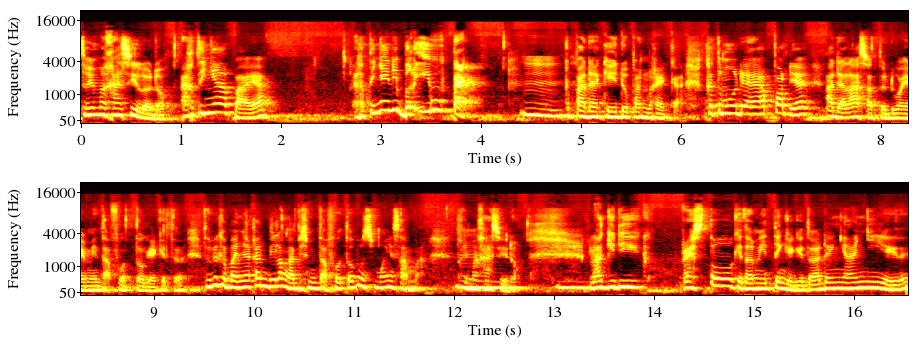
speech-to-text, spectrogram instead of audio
terima kasih loh dok. Artinya apa ya? Artinya ini berimpact Hmm. kepada kehidupan mereka. Ketemu di airport ya, adalah satu dua yang minta foto kayak gitu. Tapi kebanyakan bilang habis minta foto pun semuanya sama. Terima kasih dok. Lagi di resto kita meeting kayak gitu, ada yang nyanyi kayak gitu.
